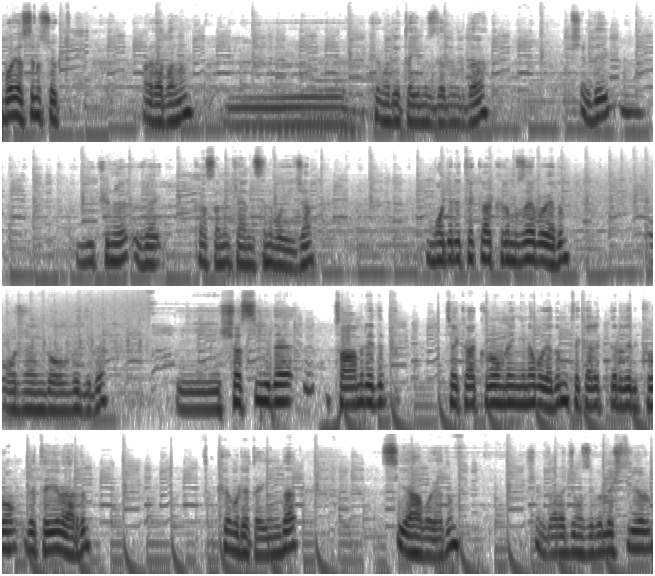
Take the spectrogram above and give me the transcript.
Boyasını söktük arabanın. Ee, Kömür detayımız da burada. Şimdi yükünü ve kasanın kendisini boyayacağım. Modeli tekrar kırmızıya boyadım. Orijinalinde olduğu gibi. Ee, Şasiyi de tamir edip tekrar krom rengine boyadım. Tekerleklere de bir krom detayı verdim. Kömür detayını da siyaha boyadım. Şimdi aracımızı birleştiriyorum.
